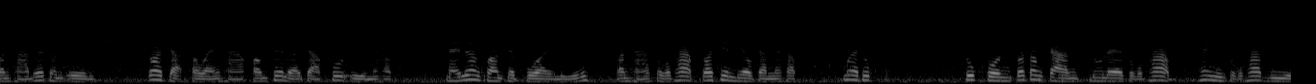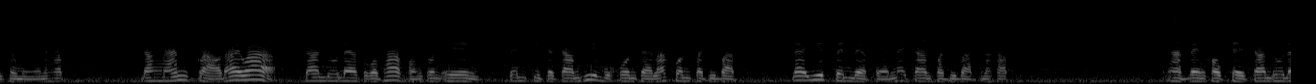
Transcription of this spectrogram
ปัญหาด้วยตนเอง ก็จะแสวงหาความช่วยเหลือจากผู้อื่นนะครับ ในเรื่องความเจ็บป่วยหรือปัญหาสุขภาพก็เช่นเดียวกันนะครับ เมื่อทุกทุกคนก็ต้องการดูแลสุขภาพให้มีสุขภาพดีอยู่เสมอนะครับ ดังนั้นกล่าวได้ว่าการดูแลสุขภาพของตนเอง เป็นกิจกรรมที่บุคคลแต่ละคนปฏิบัติ และยึดเป็นแบบแผนในการปฏิบัตินะครับ อาจแบ่งขอบเขตการดูแล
